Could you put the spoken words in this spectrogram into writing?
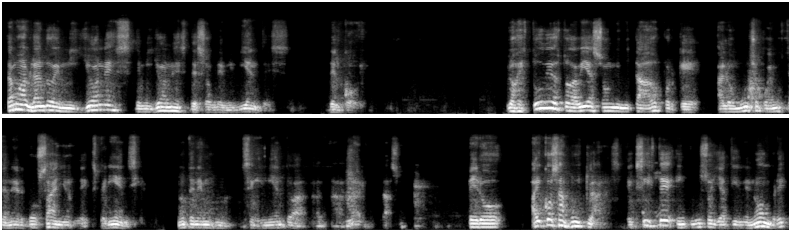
Estamos hablando de millones de millones de sobrevivientes del COVID. Los estudios todavía son limitados porque a lo mucho podemos tener dos años de experiencia no tenemos un seguimiento a, largo plazo. Pero hay cosas muy claras. Existe, incluso ya tiene nombre,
